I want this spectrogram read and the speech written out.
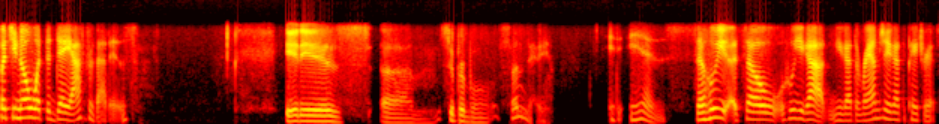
But you know what the day after that is? It is um, Super Bowl Sunday. It is. So who you so who you got? You got the Rams or you got the Patriots?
